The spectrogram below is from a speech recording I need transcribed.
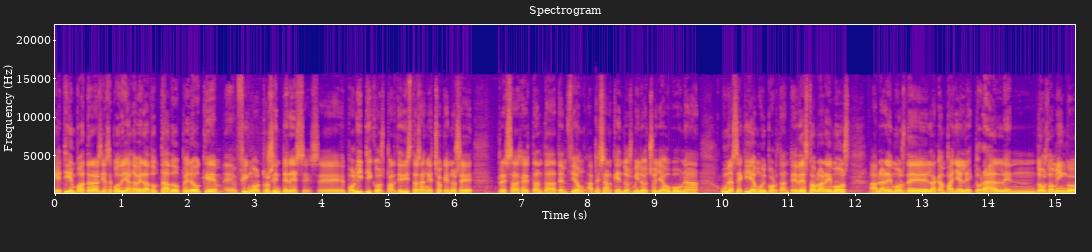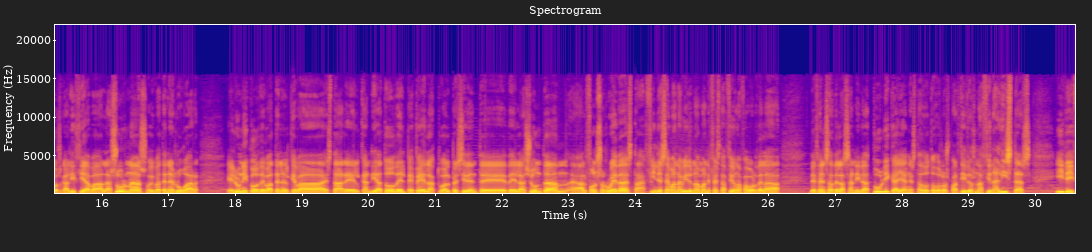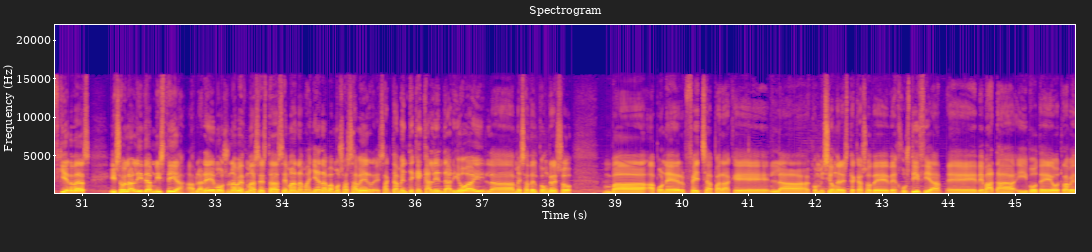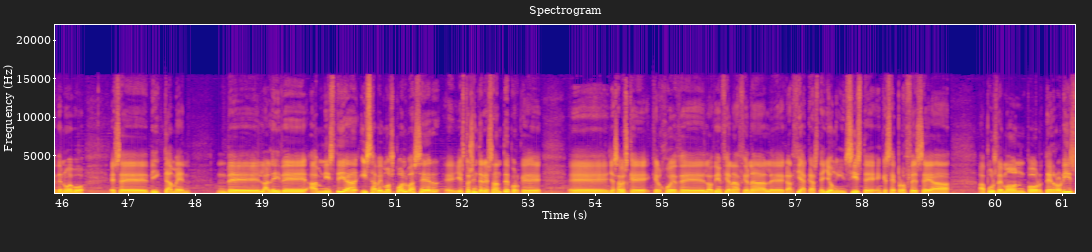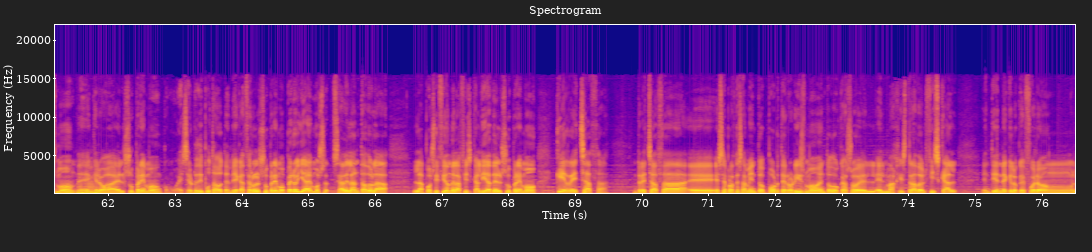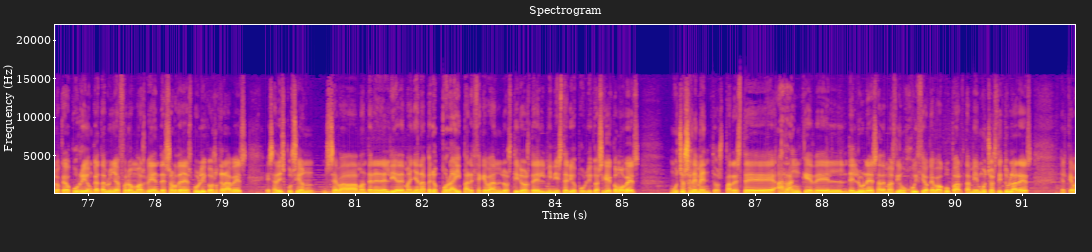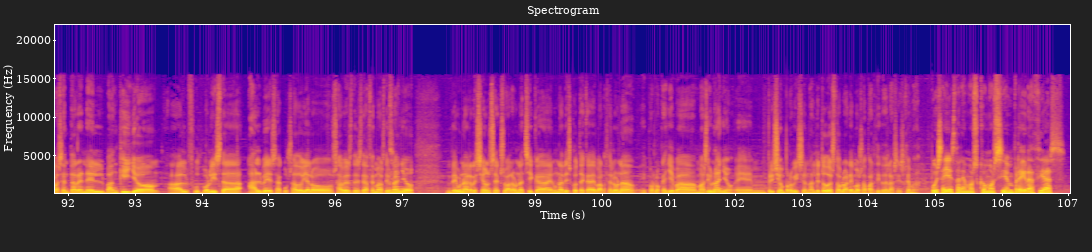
que tiempo atrás ya se podrían haber adoptado, pero que, en fin, otros intereses eh, políticos, partidistas han hecho que no se prestase tanta atención, a pesar que en 2008 ya hubo una, una sequía muy importante. De esto hablaremos, hablaremos de la campaña electoral. En dos domingos Galicia va a las urnas, hoy va a tener lugar el único debate en el que va a estar el candidato del PP, el actual presidente de la Junta, Alfonso Rueda. Esta fin de semana ha habido una manifestación a favor de la defensa de la sanidad pública, ya han estado todos los partidos nacionalistas y de izquierdas. Y sobre la ley de amnistía, hablaremos una vez más esta semana. Mañana vamos a saber exactamente qué calendario hay. La mesa del Congreso va a poner fecha para que la comisión, en este caso de, justicia, eh, debata y vote otra vez de nuevo ese dictamen de la ley de amnistía y sabemos cuál va a ser, eh, y esto es interesante porque eh, ya sabes que, el juez de la Audiencia Nacional, eh, García Castellón, insiste en que se procese a, a Puigdemont por terrorismo, que lo haga el Supremo, como es eurodiputado tendría que hacerlo el Supremo, pero ya hemos, se ha adelantado la, la posición de la Fiscalía del Supremo que rechaza rechaza ese procesamiento por terrorismo. En todo caso, el magistrado, el fiscal entiende que lo que fueron lo que ocurrió en Cataluña fueron más bien desórdenes públicos graves. Esa discusión se va a mantener el día de mañana, pero por ahí parece que van los tiros del Ministerio Público. Así que como ves, muchos elementos para este arranque del, lunes, además de un juicio que va a ocupar también muchos titulares, el que va a sentar en el banquillo al futbolista Alves, acusado, ya lo sabes, desde hace más de un año de una agresión sexual a una chica en una discoteca de Barcelona y por lo que lleva más de un año en prisión provisional. De todo esto hablaremos a partir de las seis, Gema. Pues ahí estaremos como siempre, gracias.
